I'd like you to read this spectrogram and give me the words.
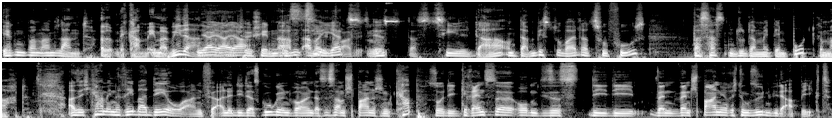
irgendwann an Land. Also wir kamen immer wieder an ja, ja, natürlich ja. jeden Abend, aber jetzt quasi. Mhm. Das Ziel da und dann bist du weiter zu Fuß. Was hast denn du da mit dem Boot gemacht? Also ich kam in Ribadeo an, für alle, die das googeln wollen. Das ist am spanischen Kap, so die Grenze oben dieses, die, die, wenn, wenn Spanien Richtung Süden wieder abbiegt.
